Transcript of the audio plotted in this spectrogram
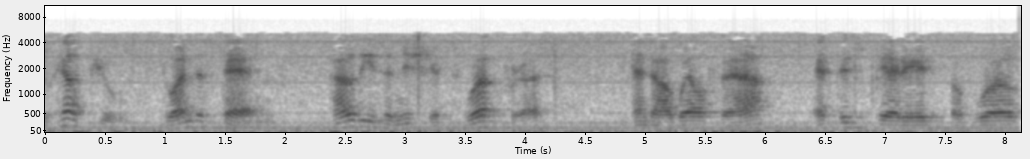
to help you to understand how these initiatives work for us and our welfare at this period of world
